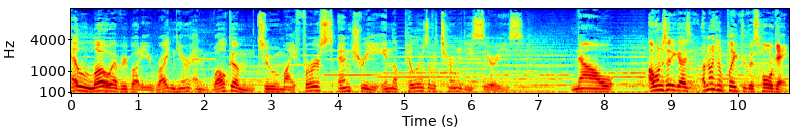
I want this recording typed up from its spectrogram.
Hello everybody, Raiden here, and welcome to my first entry in the Pillars of Eternity series. Now, I want to tell you guys, I'm not going to play through this whole game.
